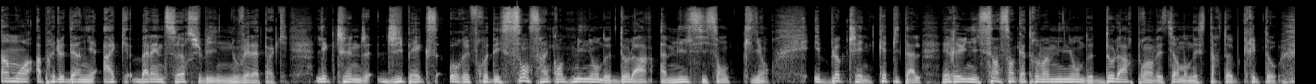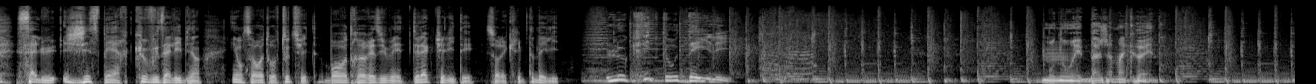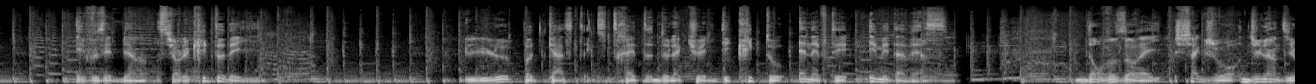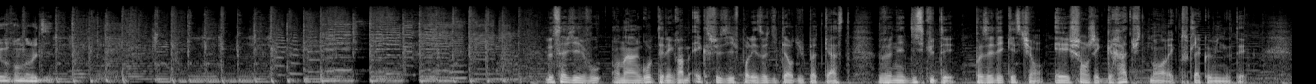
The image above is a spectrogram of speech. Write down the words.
Un mois après le dernier hack, Balancer subit une nouvelle attaque. L'exchange JPEX aurait fraudé 150 millions de dollars à 1600 clients. Et Blockchain Capital réunit 580 millions de dollars pour investir dans des startups crypto. Salut, j'espère que vous allez bien. Et on se retrouve tout de suite pour votre résumé de l'actualité sur le Crypto Daily. Le Crypto Daily. Mon nom est Benjamin Cohen. Et vous êtes bien sur le Crypto Daily le podcast qui traite de l'actualité crypto, NFT et métaverse. Dans vos oreilles, chaque jour, du lundi au vendredi. Le saviez-vous On a un groupe Telegram exclusif pour les auditeurs du podcast. Venez discuter, poser des questions et échanger gratuitement avec toute la communauté.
